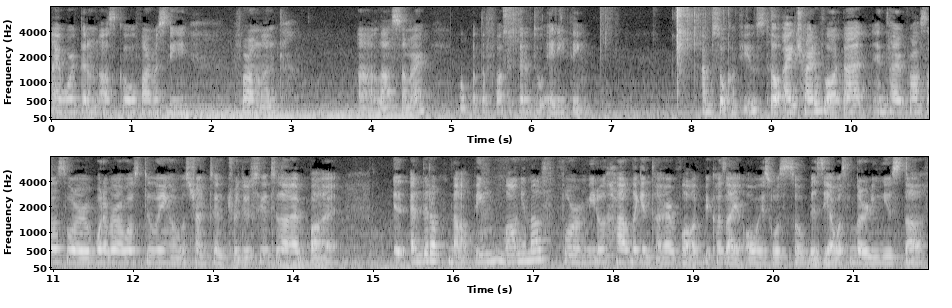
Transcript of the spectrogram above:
I worked at an Costco pharmacy for a month uh, last summer. Oh, what the fuck? I didn't do anything. I'm so confused. So I tried to vlog that entire process or whatever I was doing. I was trying to introduce you to that, but it ended up not being long enough for me to have like entire vlog because I always was so busy. I was learning new stuff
